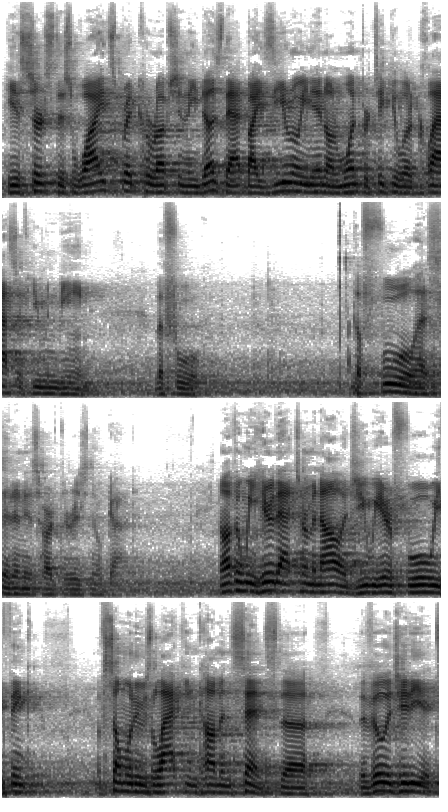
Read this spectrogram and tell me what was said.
He asserts this widespread corruption, and he does that by zeroing in on one particular class of human being the fool. The fool has said in his heart, There is no God. And often we hear that terminology, we hear fool, we think of someone who's lacking common sense, the, the village idiot,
